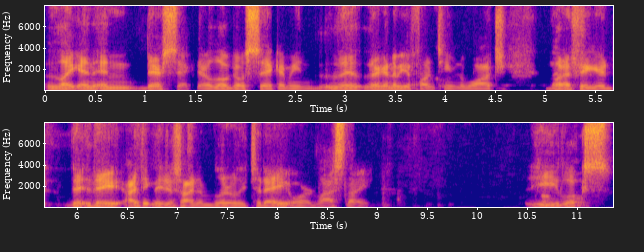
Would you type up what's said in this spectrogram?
Like, and and they're sick. Their logo's sick. I mean, they they're going to be a fun team to watch. But I figured they, they I think they just signed him literally today or last night. He Oh, looks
